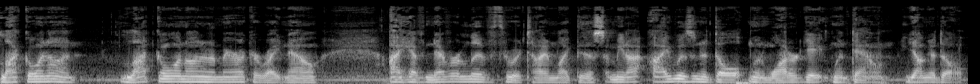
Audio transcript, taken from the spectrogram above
A lot going on. A lot going on in America right now. I have never lived through a time like this. I mean, I, I was an adult when Watergate went down, young adult.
